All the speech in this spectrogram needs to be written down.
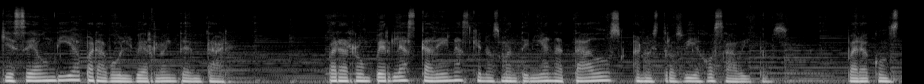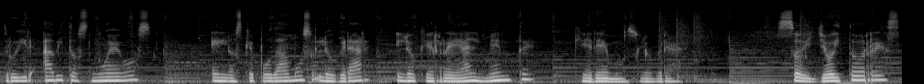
Que sea un día para volverlo a intentar, para romper las cadenas que nos mantenían atados a nuestros viejos hábitos, para construir hábitos nuevos en los que podamos lograr lo que realmente queremos lograr. Soy Joy Torres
